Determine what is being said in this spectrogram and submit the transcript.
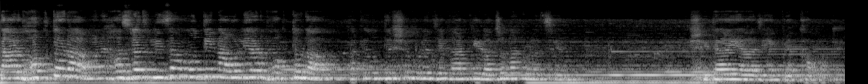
তার ভক্তরা মানে হজরত নিজামুদ্দিন আউলিয়ার ভক্তরা, তাকে উদ্দেশ্য করে যে গানটি রচনা করেছেন, সেটাই আজ এই প্রেক্ষাপটে।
